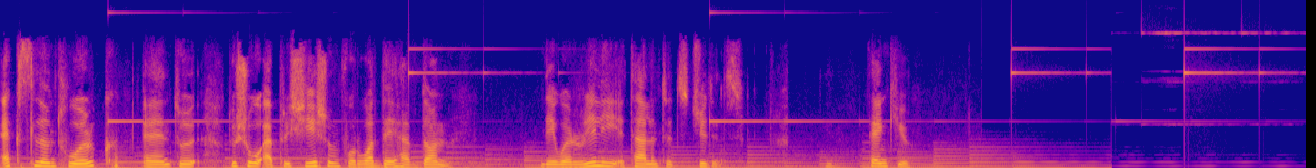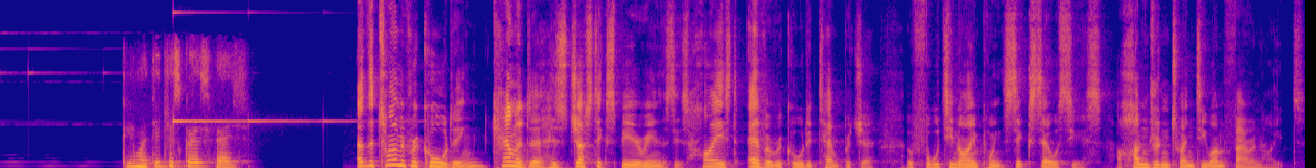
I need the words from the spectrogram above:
excellent work, and to to show appreciation for what they have done. They were really talented students. Thank you. Климатическая связь. At the time of recording, Canada has just experienced its highest ever recorded temperature of 49.6 Celsius, 121 Fahrenheit.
